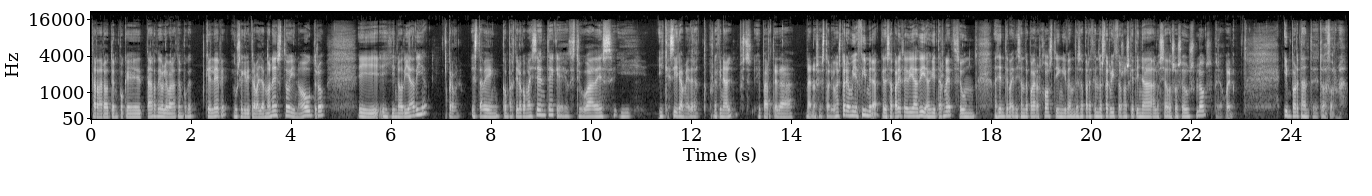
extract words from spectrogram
tardará o que tarde ou levará o tempo que, que leve, eu seguirei traballando nesto e no outro e, e no día a día, pero bueno, está ben compartilo con máis xente, que o distribuades e, e que siga medrando, porque ao final pues, é parte da, da nosa historia. Unha historia moi efímera que desaparece día a día en internet según a xente vai deixando de pagar os hosting e van desaparecendo os servizos nos que tiña aloxados os seus blogs, pero bueno, importante de toda forma.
